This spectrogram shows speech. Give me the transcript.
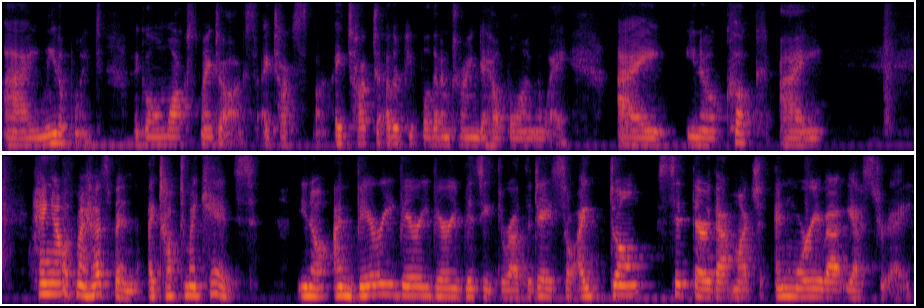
I needlepoint. I go on walks with my dogs. I talk to I talk to other people that I'm trying to help along the way. I, you know, cook. I hang out with my husband. I talk to my kids. You know, I'm very, very, very busy throughout the day. So I don't sit there that much and worry about yesterday.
